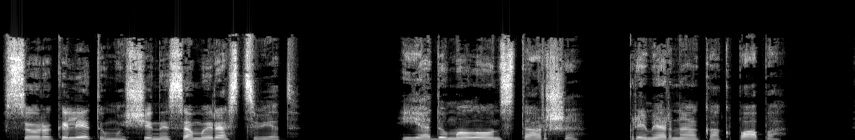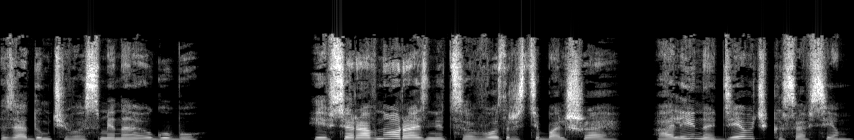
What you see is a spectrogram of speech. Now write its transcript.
В сорок лет у мужчины самый расцвет. Я думала, он старше, примерно как папа. Задумчиво сминаю губу. И все равно разница в возрасте большая. Алина — девочка совсем.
